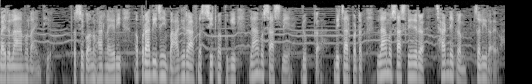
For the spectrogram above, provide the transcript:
बाहिर लामो लाइन थियो। कसैको अनुहार नहेरी अपराधी झैँ भागेर आफ्नो सिटमा पुगी लामो सास लिए। ढुक्क। दुई चार पटक लामो सास लिने र छाड्ने क्रम चलिरह्यो।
